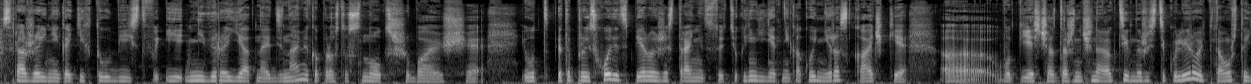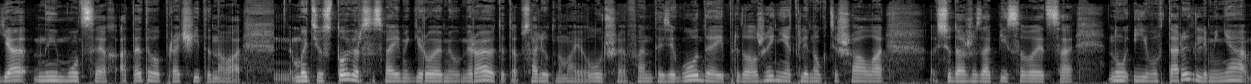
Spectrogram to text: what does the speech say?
сражений, каких-то убийств, и невероятная динамика, просто с ног сшибающая. И вот это происходит с первой же страницы, то есть у книги нет никакой ни раскачки. А, вот я сейчас даже начинаю активно жестикулировать, потому что я на эмоциях от этого прочитанного. Мэтью Стовер со своими героями умирают, это абсолютно мое лучшее фэнтези года, и продолжение «Клинок Тишала» сюда же записывается. Ну и, во-вторых, для меня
